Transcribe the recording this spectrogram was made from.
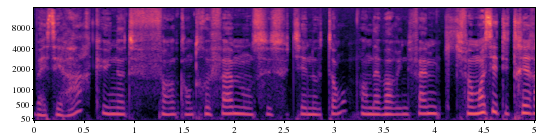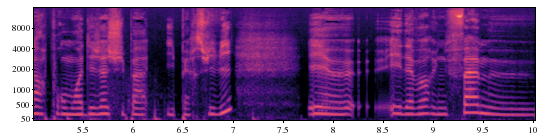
bah, c'est rare qu'une autre, fin, qu'entre femmes on se soutienne autant. Enfin, d'avoir une femme enfin moi c'était très rare pour moi. Déjà je suis pas hyper suivie et, euh, et d'avoir une femme euh,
